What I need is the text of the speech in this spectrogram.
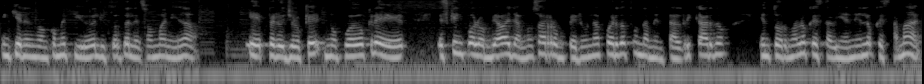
en quienes no han cometido delitos de lesa humanidad. Eh, pero yo lo que no puedo creer es que en Colombia vayamos a romper un acuerdo fundamental, Ricardo, en torno a lo que está bien y en lo que está mal.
